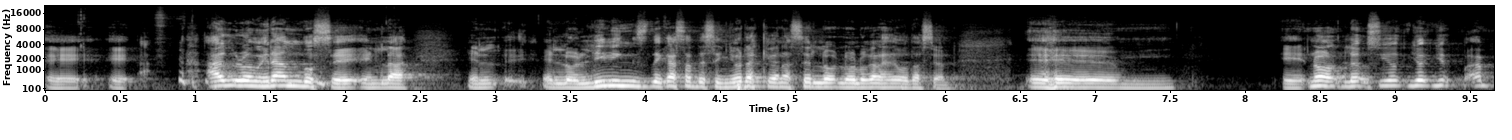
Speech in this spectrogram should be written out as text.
eh, eh, aglomerándose en, la, en, los livings de casas de señoras que van a ser los, lugares de votación. Eh, no, yo, ah,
